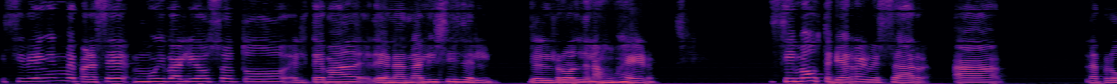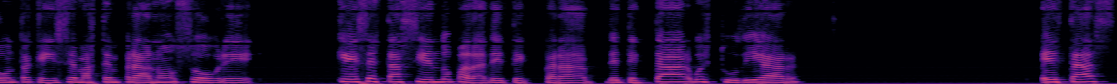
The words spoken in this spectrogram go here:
si bien me parece muy valioso todo el tema del análisis del, rol de la mujer, sí me gustaría regresar a la pregunta que hice más temprano sobre qué se está haciendo para, para detectar o estudiar estas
